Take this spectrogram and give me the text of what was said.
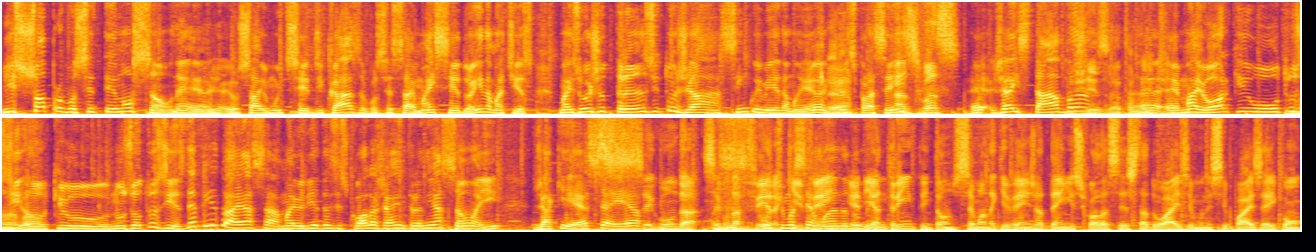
E só para você ter noção, né? Eu saio muito cedo de casa, você sai mais cedo ainda, Matias. Mas hoje o trânsito já às 5 e meia da manhã, 15 para 6. As vans. É, já estava Exatamente. É, é maior que outros dias, que o, nos outros dias, devido a essa maioria das escolas já entrando em ação aí, já que essa é a Segunda, segunda-feira que semana vem, é dia mês. 30, então semana que vem já tem escolas estaduais e municipais aí com,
